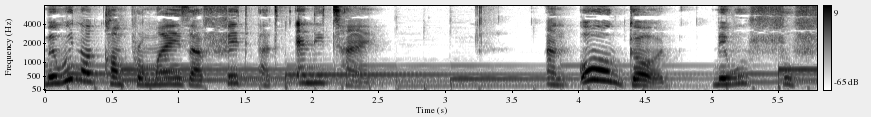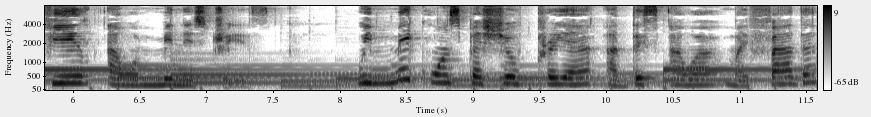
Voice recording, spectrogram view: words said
May we not compromise our faith at any time. And oh God, may we fulfill our ministries. We make one special prayer at this hour, my Father,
